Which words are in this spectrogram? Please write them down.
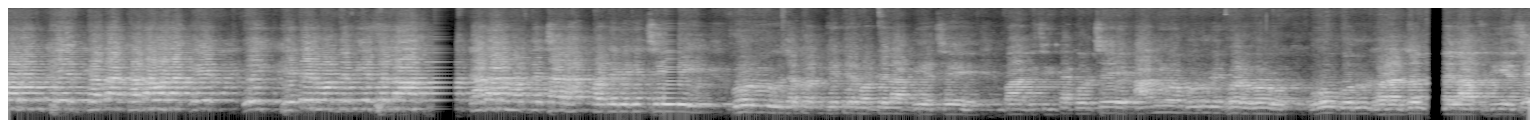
নরম ক্ষেত, কাদা কাদাওয়ালা ক্ষেত। এই ক্ষেতের মধ্যে দিয়েছিলাম কাদার মধ্যে চার হাত পা দেবে গরু যখন ক্ষেতের মধ্যে লাভ দিয়েছে বাঘ চিন্তা করছে? আমিও গরুরে ধরবো। ও গরু ধরার জন্য লাভ দিয়েছে।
